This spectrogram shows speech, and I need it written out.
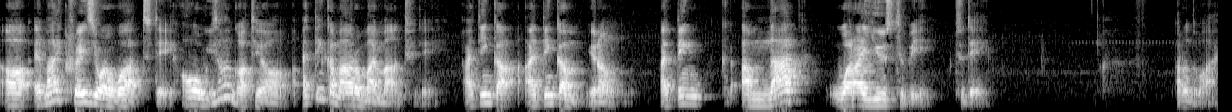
어, am I crazy or what today? 어, 이상한 것 같아요. I think I'm out of my mind today. I think I, I think I'm, you know, I think I'm not what I used to be today. I don't know why.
